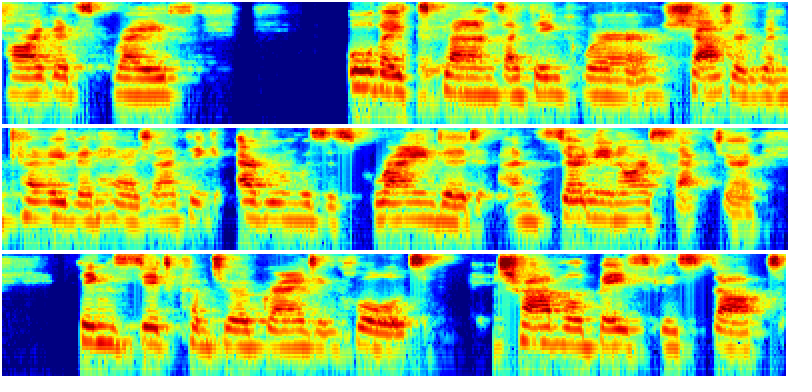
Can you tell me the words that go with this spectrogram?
targets, growth, all those plans I think were shattered when COVID hit. And I think everyone was just grounded. And certainly in our sector, things did come to a grinding halt. Travel basically stopped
